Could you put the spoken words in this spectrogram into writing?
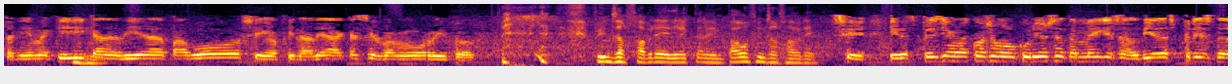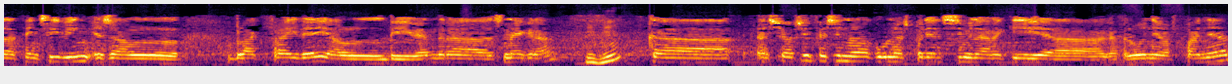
teníem aquí cada dia pavo, o sigui, al final ja quasi el vam avorrir tot Fins al febrer, directament, pau fins al febrer. Sí, i després hi ha una cosa molt curiosa també, que és el dia després de Thanksgiving, és el Black Friday, el divendres negre, Uh -huh. que això si fessin una, una experiència similar aquí a Catalunya o a Espanya,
